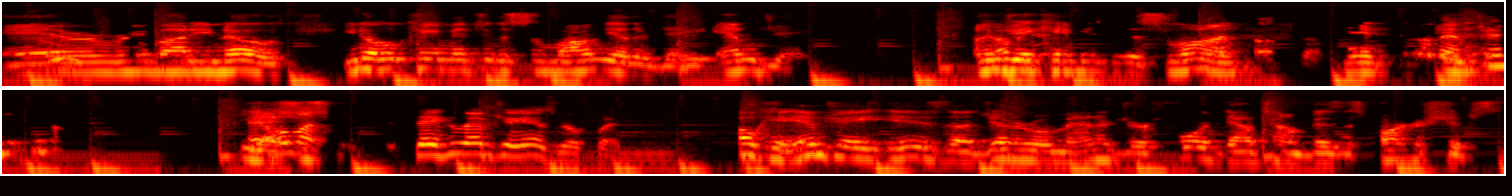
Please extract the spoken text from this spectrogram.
everybody knows. You know who came into the salon the other day? MJ. MJ okay. came into the salon, and, and, and yeah, hey, hold on. Say who MJ is real quick. Okay, MJ is the general manager for Downtown Business Partnerships,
